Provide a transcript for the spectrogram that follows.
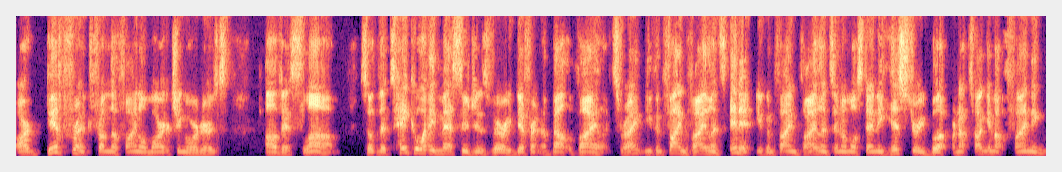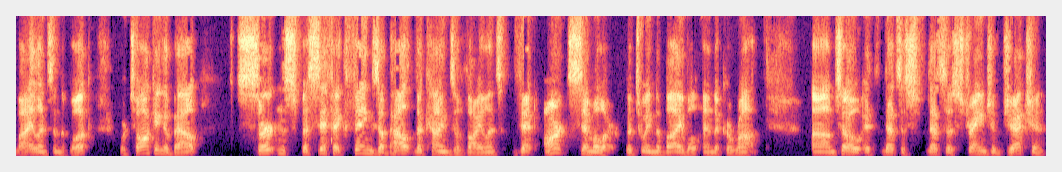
are different from the final marching orders of Islam. So the takeaway message is very different about violence, right? You can find violence in it. You can find violence in almost any history book. We're not talking about finding violence in the book. We're talking about certain specific things about the kinds of violence that aren't similar between the Bible and the Quran. Um, so it, that's a that's a strange objection,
